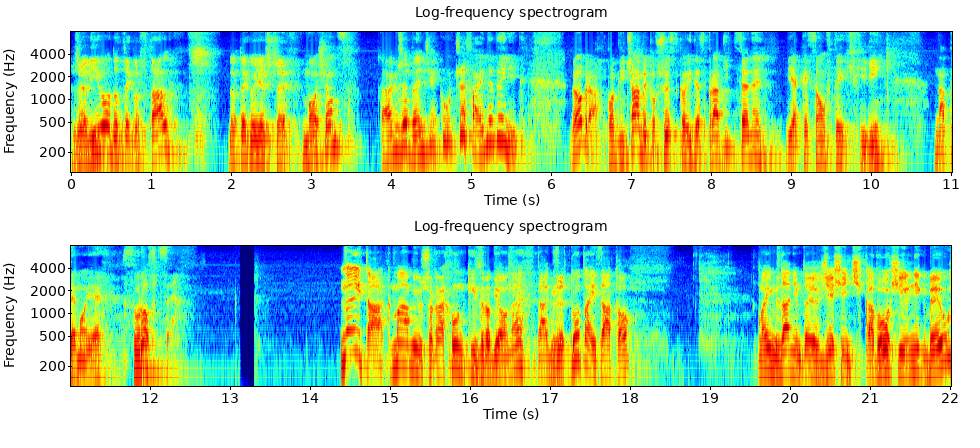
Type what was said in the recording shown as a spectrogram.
żeliwo, do tego stal, do tego jeszcze mosiąc. Także będzie, kurczę, fajny wynik. Dobra, podliczamy to wszystko. Idę sprawdzić ceny, jakie są w tej chwili na te moje surowce. No i tak, mam już rachunki zrobione, także tutaj za to Moim zdaniem to jest 10 kW silnik był,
